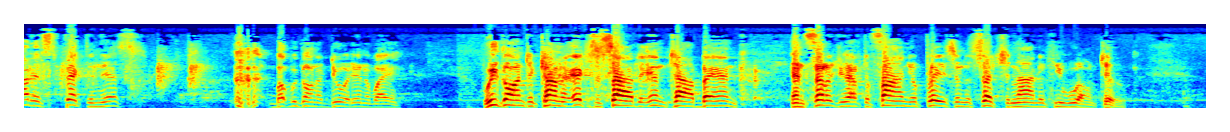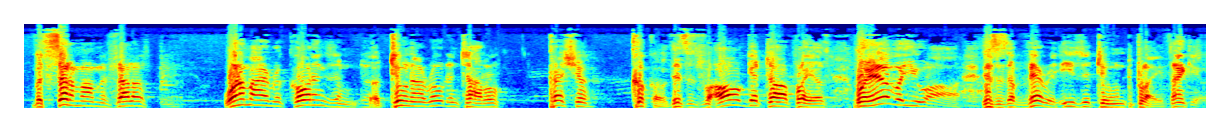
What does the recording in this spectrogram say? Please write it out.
not expecting this, but we're going to do it anyway. We're going to kind of exercise the entire band. And fellas, you have to find your place in the section line if you want to. But set them on me, fellas. One of my recordings and a tune I wrote entitled Pressure Cooker. This is for all guitar players, wherever you are. This is a very easy tune to play. Thank you.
